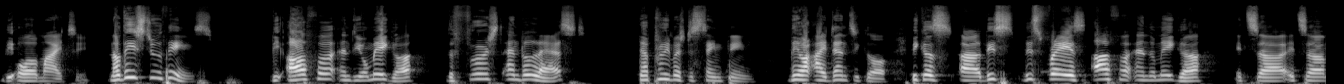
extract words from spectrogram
the Almighty. Now, these two things, the Alpha and the Omega, the first and the last, they're pretty much the same thing. They are identical because uh, this this phrase Alpha and Omega, it's uh, it's a uh,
